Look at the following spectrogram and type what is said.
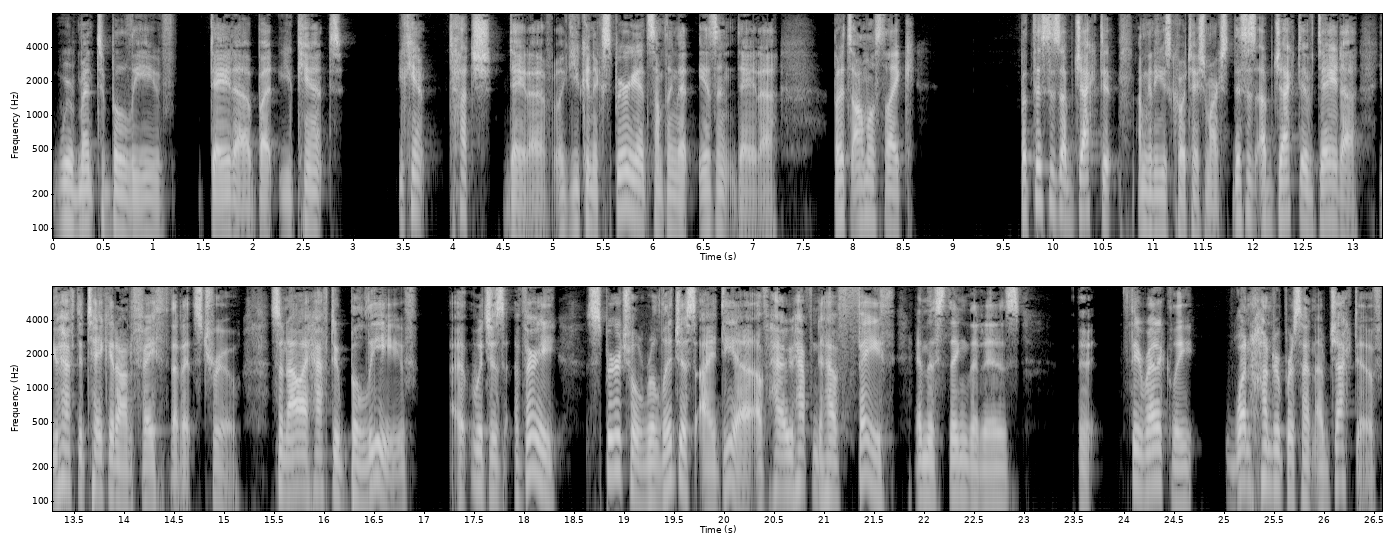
we're meant to believe data, but you can't you can't touch data. Like you can experience something that isn't data, but it's almost like, but this is objective. I'm going to use quotation marks. This is objective data. You have to take it on faith that it's true. So now I have to believe, which is a very spiritual, religious idea of how you happen to have faith in this thing that is uh, theoretically 100% objective,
